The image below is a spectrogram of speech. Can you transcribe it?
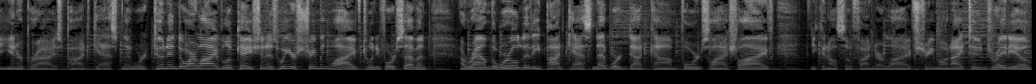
the Enterprise Podcast Network. Tune into our live location as we are streaming live 24 7 around the world at epodcastnetwork.com forward slash live. You can also find our live stream on iTunes Radio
